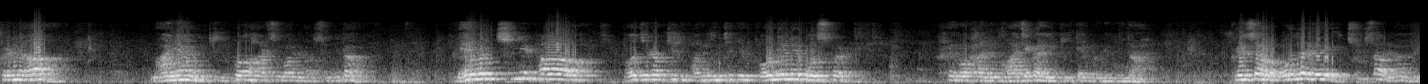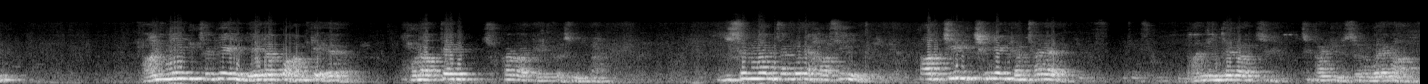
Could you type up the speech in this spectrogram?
그러나 마냥 기뻐할 수만은 없습니다. 매우 친일파 어지럽힌 반민특위 본연의 모습을 회복하는 과제가 있기 때문입니다. 그래서 오늘의 축사는 반민특위의 매력과 함께 혼합된 축하가 될 것입니다. 이승만 장군의 하수인 악질 친일 경찰에 반민특위가 집합 있는 올해가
